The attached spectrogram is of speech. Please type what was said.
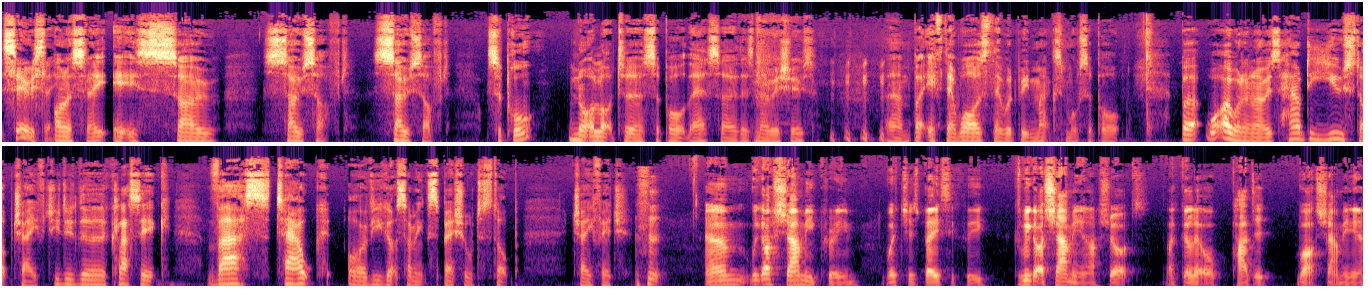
Seriously? Honestly, it is so, so soft, so soft. Support? not a lot to support there, so there's no issues. um, but if there was, there would be maximal support. But what I want to know is how do you stop chafe? Do you do the classic Vas, talc, or have you got something special to stop chafage? Um, we got chamois cream, which is basically because we got a chamois in our shorts, like a little padded, well, chamois. Yeah.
